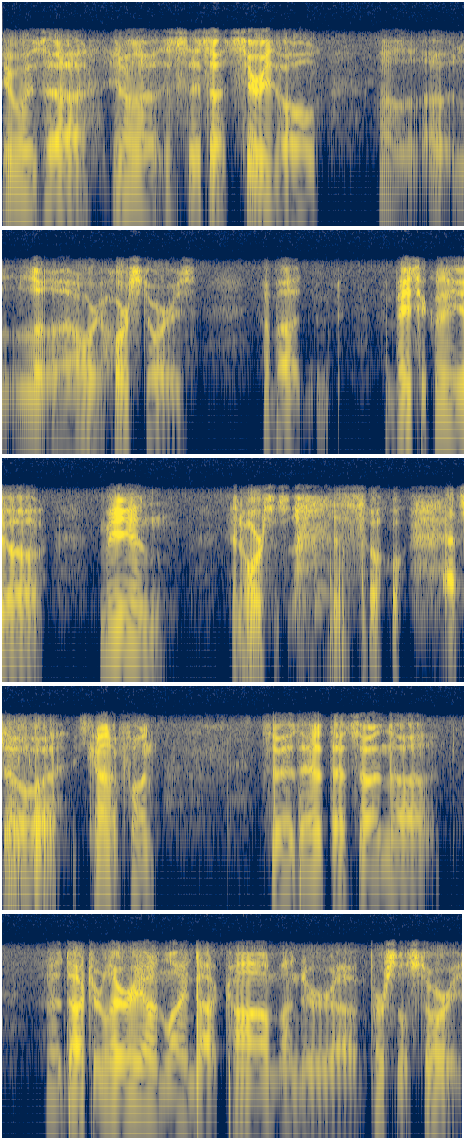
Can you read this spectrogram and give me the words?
it was uh, you know it's, it's a series of a whole uh, uh, uh, horse stories about basically uh, me and and horses. so That's so cool. uh, it's kind of fun. So that that's on uh, uh, drlarryonline.com under uh, personal stories.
